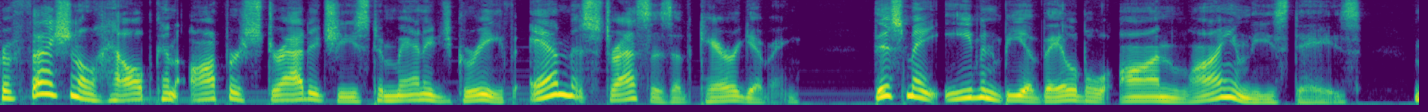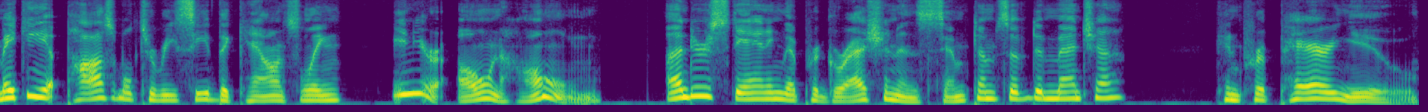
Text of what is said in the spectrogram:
Professional help can offer strategies to manage grief and the stresses of caregiving. This may even be available online these days, making it possible to receive the counseling in your own home. Understanding the progression and symptoms of dementia can prepare you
